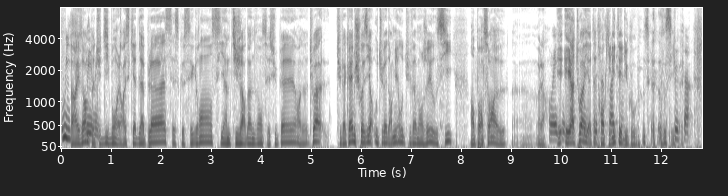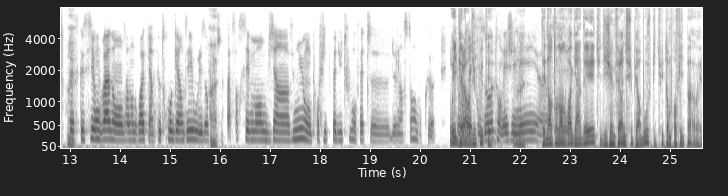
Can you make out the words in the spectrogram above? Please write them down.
oui, par exemple, oui, tu te dis, bon, alors est-ce qu'il y a de la place? Est-ce que c'est grand? S'il y a un petit jardin devant, c'est super. Euh, tu vois, tu vas quand même choisir où tu vas dormir, où tu vas manger aussi, en pensant à eux. Euh, voilà. Oui, et, à toi, il y a ta tranquillité, du coup. C'est ouais. ça. Parce que si on va dans un endroit qui est un peu trop guindé, où les enfants Ouais. ne sont pas forcément bienvenus, on profite pas du tout en fait euh, de l'instant. Donc, euh, Oui, puis alors, du coup, autres, on est gêné. T'es dans ton endroit guindé, tu dis je vais me faire une super bouffe, puis tu t'en profites pas. Ouais.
